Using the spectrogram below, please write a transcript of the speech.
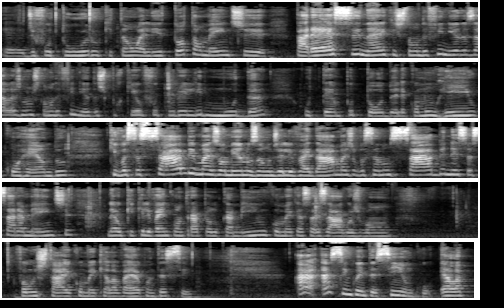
é, de futuro que estão ali totalmente, parece né, que estão definidas, elas não estão definidas, porque o futuro ele muda o tempo todo. Ele é como um rio correndo que você sabe mais ou menos onde ele vai dar, mas você não sabe necessariamente né, o que, que ele vai encontrar pelo caminho, como é que essas águas vão, vão estar e como é que ela vai acontecer. A, a 55, ela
